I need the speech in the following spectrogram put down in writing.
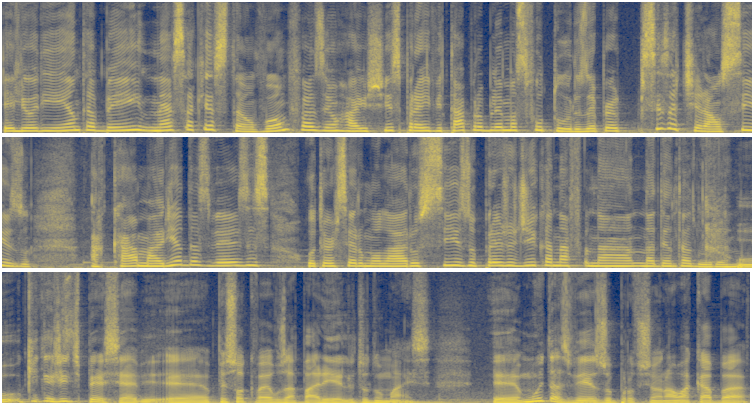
ele orienta bem nessa questão. Vamos fazer um raio-x para evitar problemas futuros. É, precisa tirar um siso? A, a maioria das vezes, o terceiro molar, o siso, prejudica na, na, na dentadura. O, o que, que, a gente percebe? É, o pessoal que vai usar aparelho e tudo mais. É, muitas vezes o profissional acaba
